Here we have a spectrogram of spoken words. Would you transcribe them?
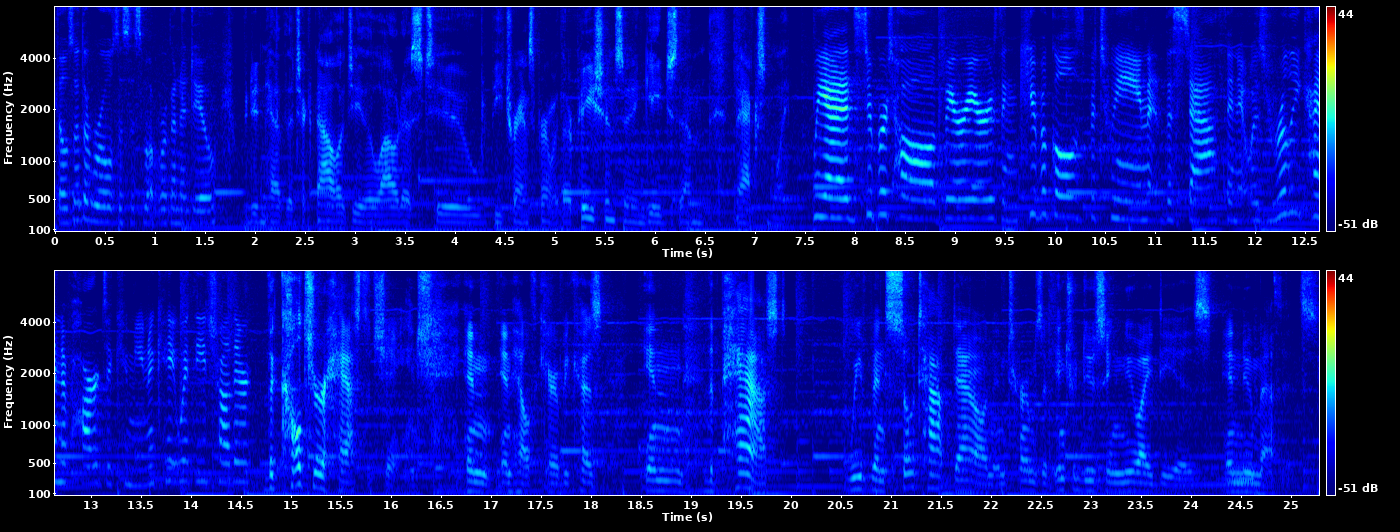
those are the rules, this is what we're going to do. We didn't have the technology that allowed us to be transparent with our patients and engage them maximally. We had super tall barriers and cubicles between the staff, and it was really kind of hard to communicate with each other. The culture has to change in, in healthcare because in the past, we've been so top down in terms of introducing new ideas and new methods.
